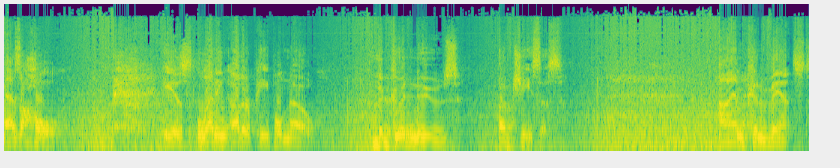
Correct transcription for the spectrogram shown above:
as a whole is letting other people know the good news of Jesus. I am convinced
